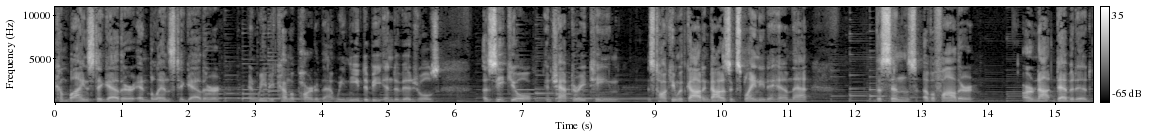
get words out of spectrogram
combines together and blends together, and we become a part of that. We need to be individuals Ezekiel in chapter 18 is talking with God, and God is explaining to him that the sins of a father are not debited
